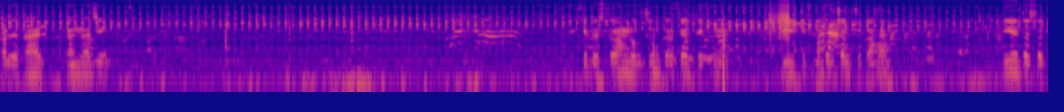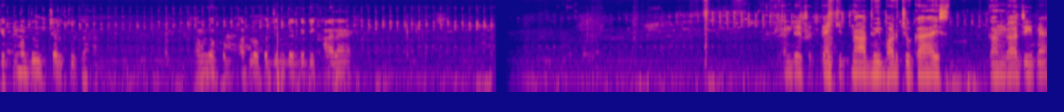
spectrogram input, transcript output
कर देता है गंगा जी। देखिए दोस्तों, हम लोग जूम करके देखेंगे कि कितना दूर चल चुका है। ये दोस्तों, कितना दूर चल चुका है। हम लोग को, आप लोग को जूम करके दिखा रहे हैं। देख सकते हैं कितना आदमी भर चुका है इस गंगा जी में।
